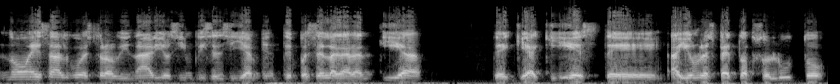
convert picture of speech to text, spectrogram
no es algo extraordinario simple y sencillamente pues es la garantía de que aquí este hay un respeto absoluto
